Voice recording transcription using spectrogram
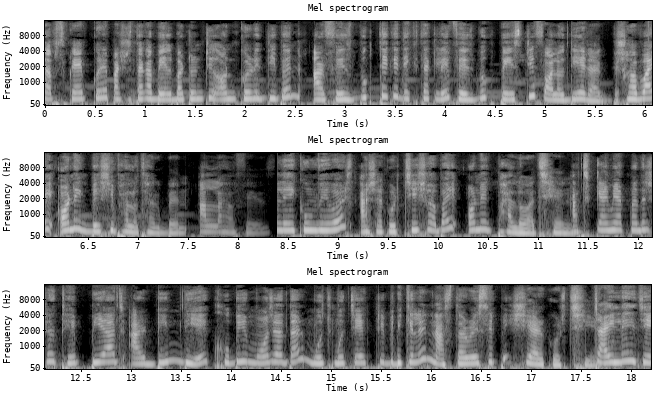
সাবস্ক্রাইব করে পাশে থাকা বেল বাটনটি অন করে দিবেন আর ফেসবুক থেকে দেখে থাকলে ফেসবুক পেজটি ফলো দিয়ে রাখবেন। সবাই অনেক বেশি ভালো থাকবেন। আল্লাহ হাফেজ। আলাইকুম ভিউয়ার্স, আশা করছি সবাই অনেক ভালো আছেন। আজকে আমি আপনাদের সাথে পেঁয়াজ আর ডিম দিয়ে খুবই মজাদার মুচমুচে একটি বিকেলের নাস্তার রেসিপি শেয়ার করছি। চাইলেই যে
